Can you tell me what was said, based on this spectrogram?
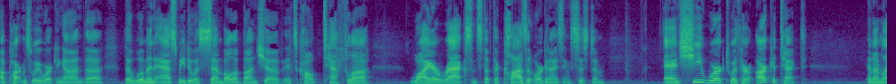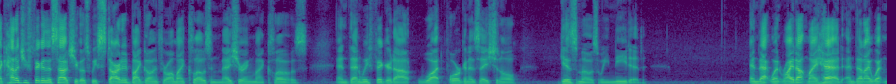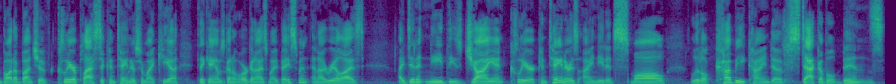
apartments we were working on, the the woman asked me to assemble a bunch of it's called Tefla wire racks and stuff, their closet organizing system. And she worked with her architect. And I'm like, How did you figure this out? She goes, We started by going through all my clothes and measuring my clothes. And then we figured out what organizational gizmos we needed. And that went right out my head. And then I went and bought a bunch of clear plastic containers from IKEA, thinking I was going to organize my basement. And I realized I didn't need these giant clear containers. I needed small, little cubby kind of stackable bins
